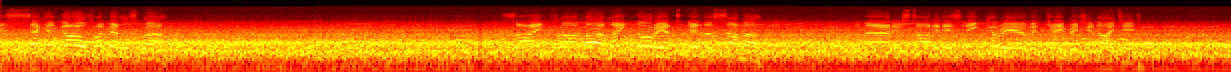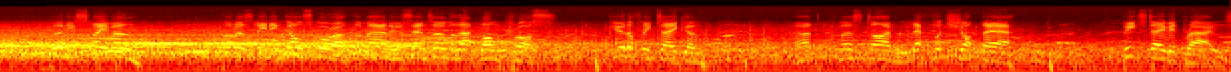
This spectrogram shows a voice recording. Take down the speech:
His second goal for Middlesbrough. signed from uh, Leyton Orient in the summer. The man who started his league career with Cambridge United. Bernie Slaven, Boro's leading goal scorer, the man who sends over that long cross. Beautifully taken. And first time left foot shot there. Beats David Brown's.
